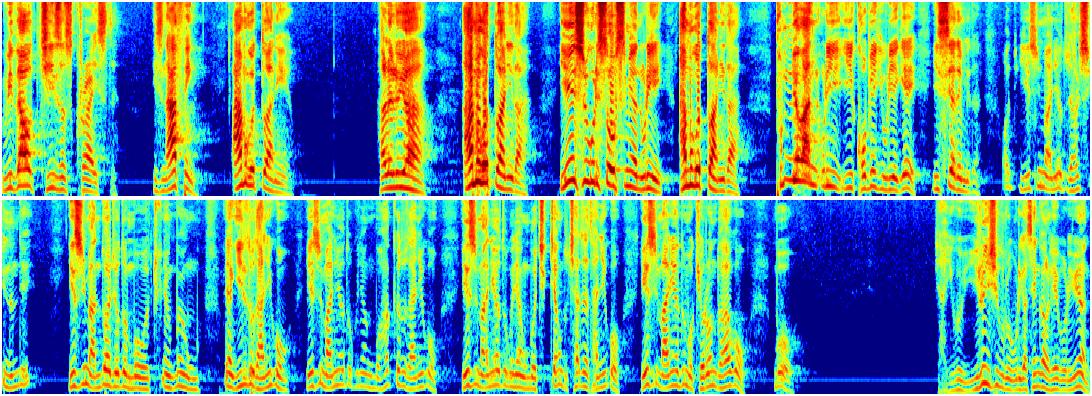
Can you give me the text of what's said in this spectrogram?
without Jesus Christ is nothing. 아무것도 아니에요. 할렐루야. 아무것도 아니다. 예수 그리스도 없으면 우리 아무것도 아니다. 분명한 우리 이 고백이 우리에게 있어야 됩니다. 어, 예수님 아니어도 할 수 있는데 예수님 안 도와줘도 뭐 그냥 뭐 그냥 일도 다니고 예수님 아니어도 그냥 뭐 학교도 다니고 예수님 아니어도 그냥 뭐 직장도 찾아다니고 예수님 아니어도 뭐 결혼도 하고 뭐 야, 이거 이런 식으로 우리가 생각을 해버리면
